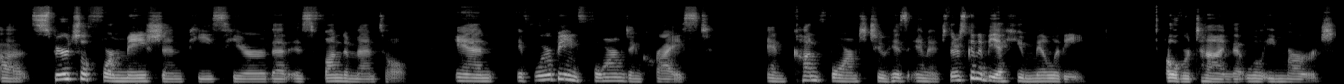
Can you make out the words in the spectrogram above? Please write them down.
a spiritual formation piece here that is fundamental. And if we're being formed in Christ and conformed to his image, there's going to be a humility over time that will emerge.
